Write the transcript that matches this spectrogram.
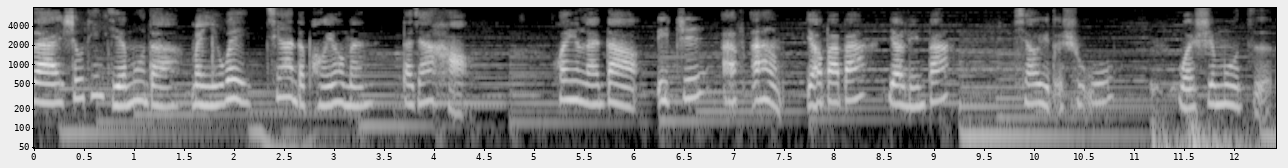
在收听节目的每一位亲爱的朋友们，大家好，欢迎来到荔枝 FM 幺八八幺零八，小雨的书屋，我是木子。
